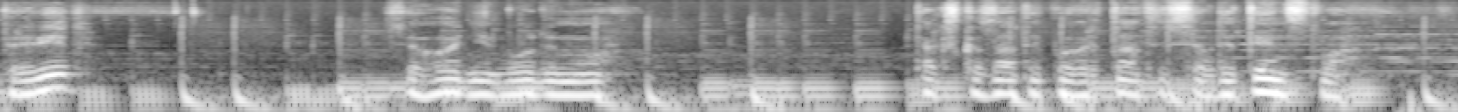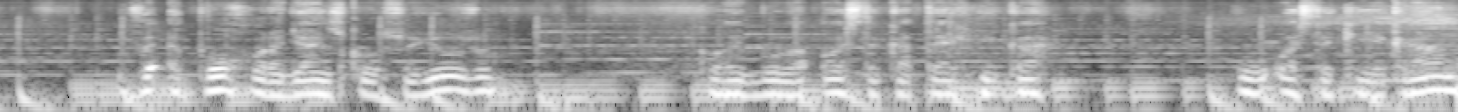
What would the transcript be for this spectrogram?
привіт! Сьогодні будемо, так сказати, повертатися в дитинство в епоху Радянського Союзу, коли була ось така техніка, був ось такий екран.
